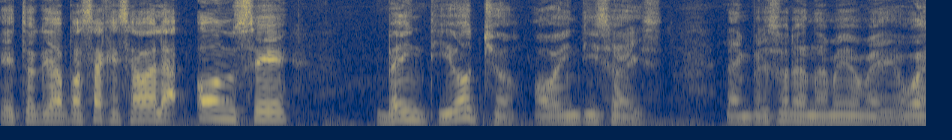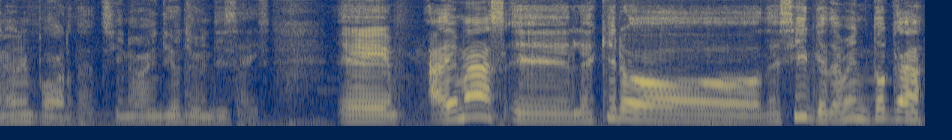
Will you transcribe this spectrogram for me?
Esto queda pasaje Zavala 11, 28 o 26. La impresora anda medio medio. Bueno, no importa, si no 28 o 26. Eh, además, eh, les quiero decir que también toca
